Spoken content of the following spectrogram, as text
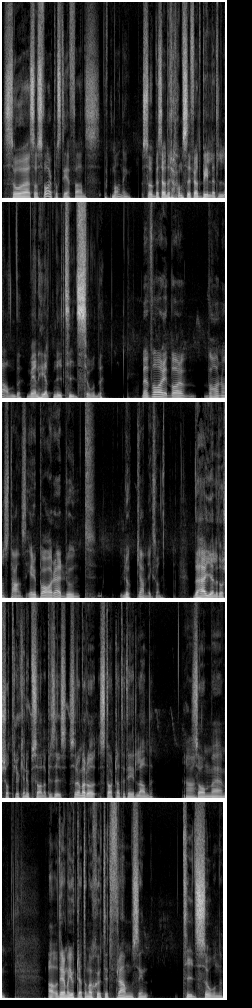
Så som svar på Stefans uppmaning så bestämde de sig för att bilda ett land med en helt ny tidszon. Men var, var, var någonstans? Är det bara runt luckan liksom? Det här gäller då shotluckan Uppsala, precis. Så de har då startat ett eget land Ja. som, eh, ja, och det de har gjort är att de har skjutit fram sin tidszon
